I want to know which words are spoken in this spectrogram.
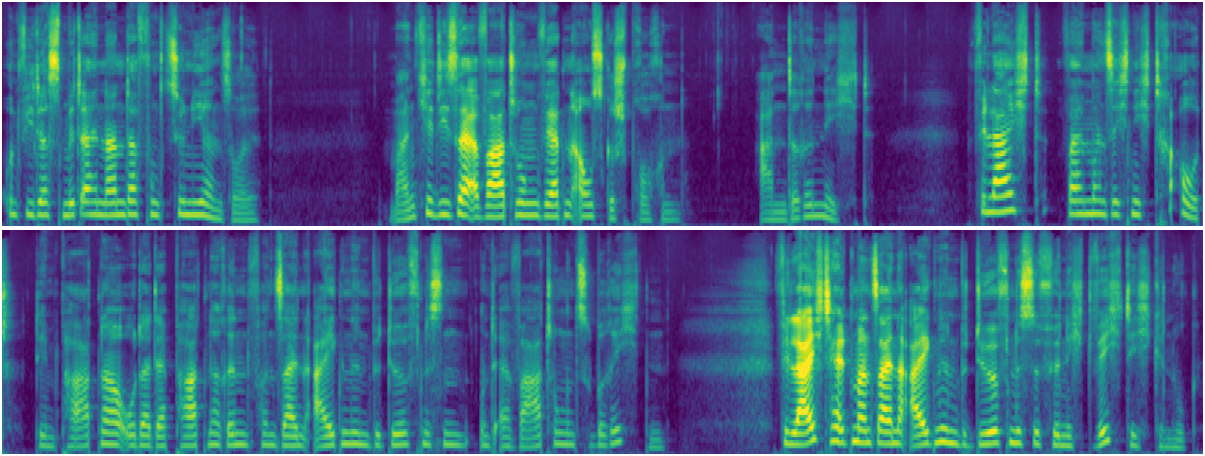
und wie das miteinander funktionieren soll. Manche dieser Erwartungen werden ausgesprochen, andere nicht. Vielleicht, weil man sich nicht traut, dem Partner oder der Partnerin von seinen eigenen Bedürfnissen und Erwartungen zu berichten. Vielleicht hält man seine eigenen Bedürfnisse für nicht wichtig genug.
